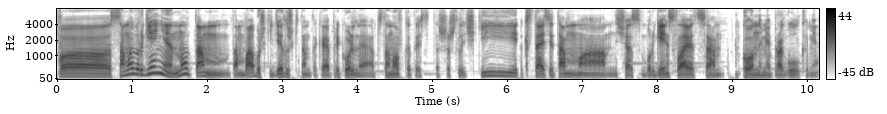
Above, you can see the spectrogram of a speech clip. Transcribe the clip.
в самой Бургене, ну, там, там бабушки, дедушки, там такая прикольная обстановка, то есть это шашлычки. Кстати, там а, сейчас Бургень славится конными прогулками.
